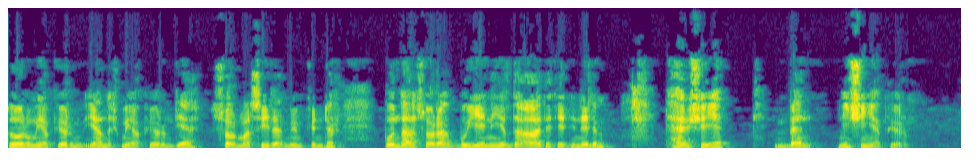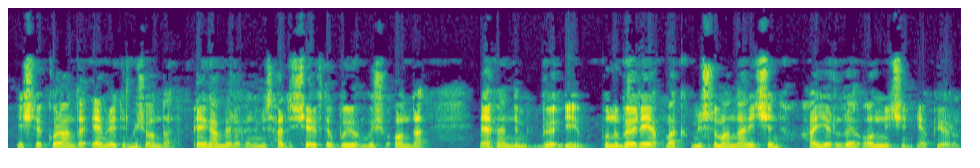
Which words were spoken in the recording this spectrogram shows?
doğru mu yapıyorum, yanlış mı yapıyorum diye sormasıyla mümkündür. Bundan sonra bu yeni yılda adet edinelim. Her şeyi ben niçin yapıyorum? İşte Kur'an'da emredilmiş ondan. Peygamber Efendimiz hadis-i şerifte buyurmuş ondan. Efendim bunu böyle yapmak Müslümanlar için hayırlı, onun için yapıyorum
